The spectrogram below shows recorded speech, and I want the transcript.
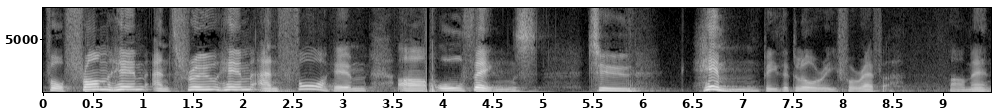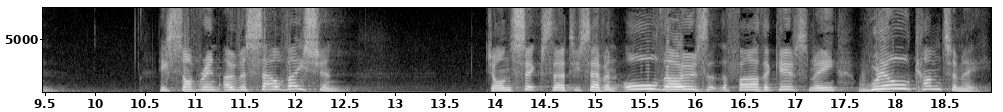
For from him and through him and for him are all things. To him be the glory forever. Amen. He's sovereign over salvation. John 6 37, all those that the Father gives me will come to me,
